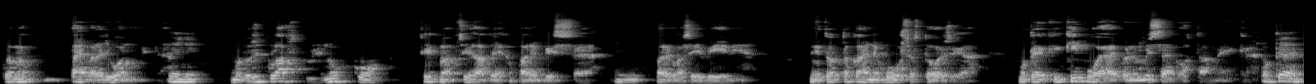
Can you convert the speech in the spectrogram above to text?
kun mä päivällä juonut mitään. Niin, niin. Mutta sitten kun lapset meni nukkuu, sitten mä sihaatin ehkä pari bissejä, Mm. pari lasia viiniä. Niin totta kai ne boostasi toisiaan. Mutta ei, kipu ei häipynyt missään kohtaa mihinkään. Okei, okay.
